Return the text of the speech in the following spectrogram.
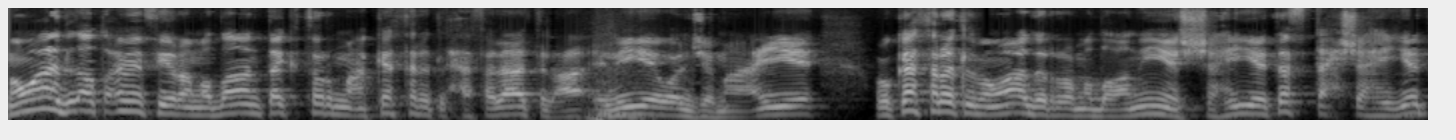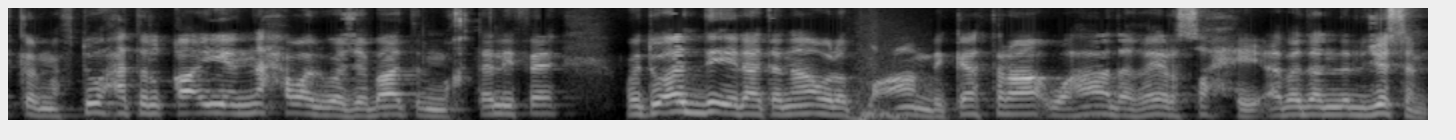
مواد الأطعمة في رمضان تكثر مع كثرة الحفلات العائلية والجماعية وكثرة المواد الرمضانية الشهية تفتح شهيتك المفتوحة تلقائيا نحو الوجبات المختلفة وتؤدي إلى تناول الطعام بكثرة وهذا غير صحي أبدا للجسم.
